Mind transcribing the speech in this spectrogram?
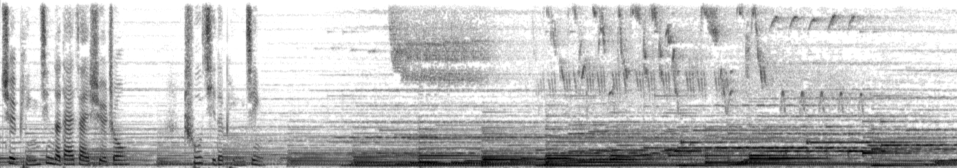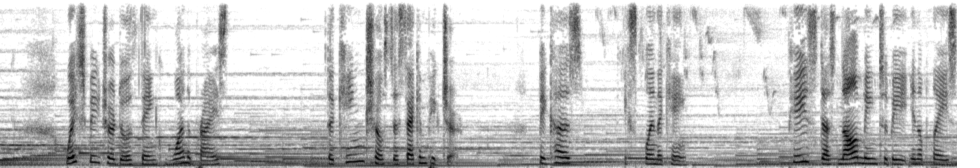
却平静地待在穴中。出奇的平静。Which picture do you think won the prize? The king chose the second picture. Because, explained the king, peace does not mean to be in a place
